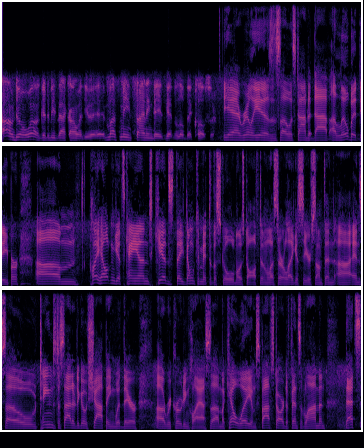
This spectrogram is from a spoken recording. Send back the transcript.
I'm doing well. Good to be back on with you. It must mean signing day is getting a little bit closer. Yeah, it really is. And so it's time to dive a little bit deeper. Um, Clay Helton gets canned. Kids, they don't commit to the school most often unless they're a legacy or something. Uh, and so teams decided to go shopping with their uh, recruiting class. Uh, Mykel Williams, five star defensive lineman. That's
